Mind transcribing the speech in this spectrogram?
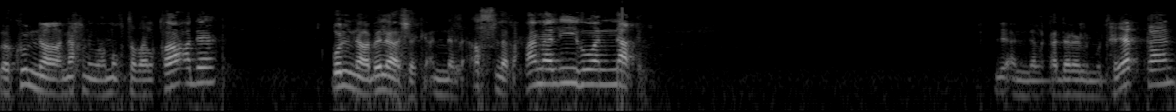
وكنا نحن ومقتضى القاعدة قلنا بلا شك أن الأصل العملي هو النقل. لأن القدر المتيقن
